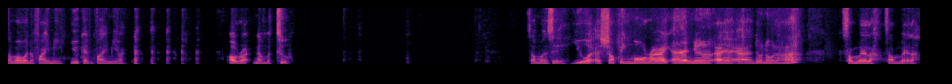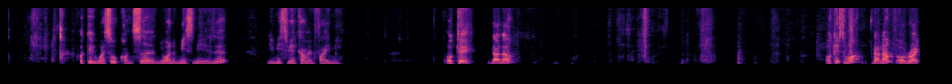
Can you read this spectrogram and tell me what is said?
Someone want to find me, you can find me on. All right, number two. Someone say, you are a shopping mall, right? Uh, I, I don't know lah. Huh? Somewhere lah, somewhere lah. Okay, what's so concerned? You want to miss me, is it? You miss me come and find me. Okay, dah now? Okay, semua dah enam? Alright,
